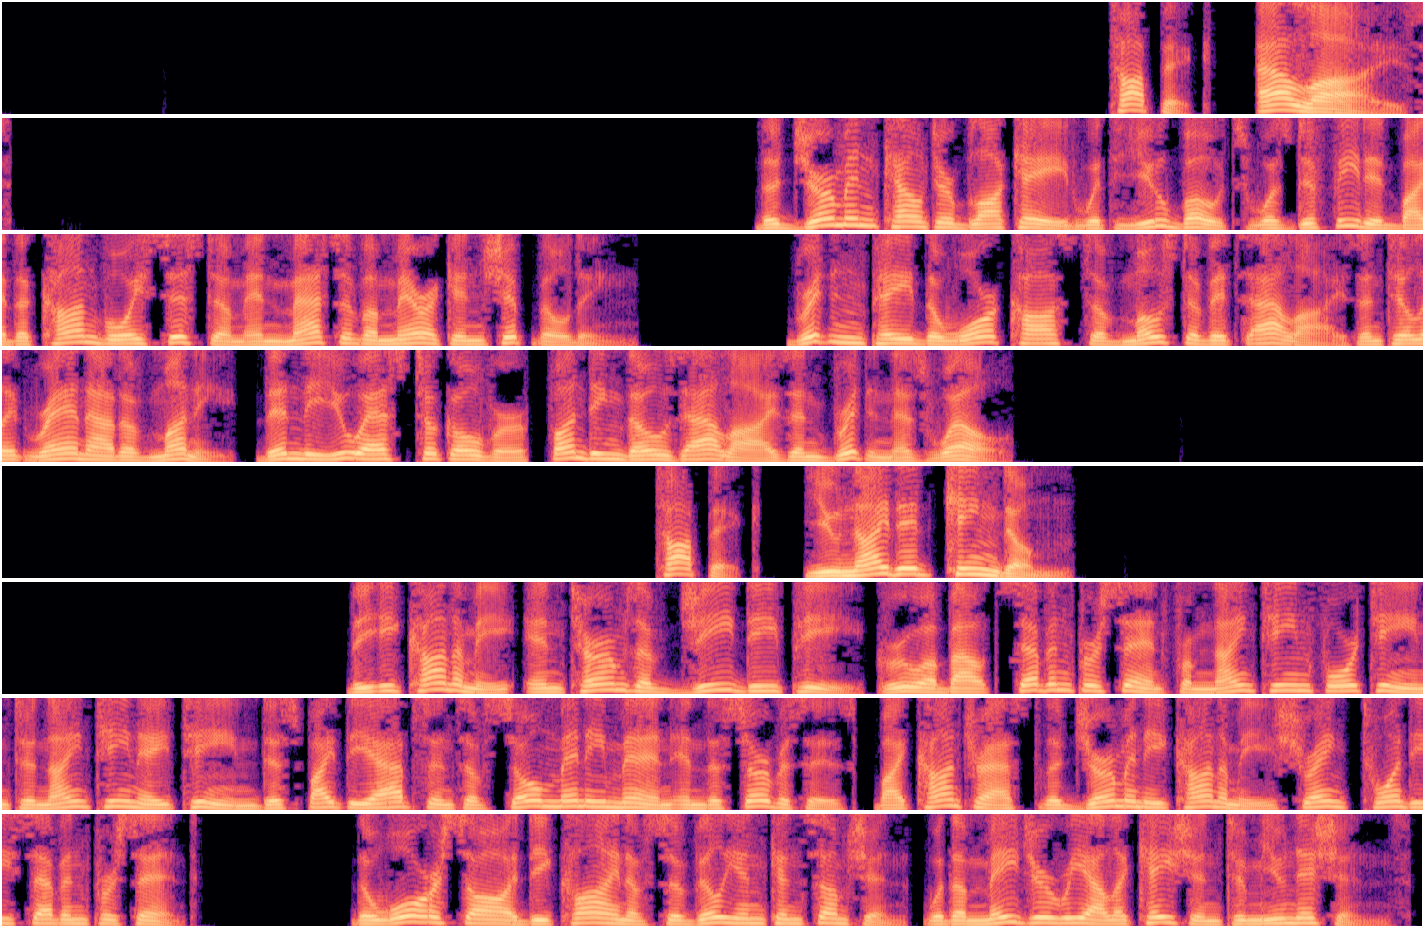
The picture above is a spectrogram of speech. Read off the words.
Topic: Allies. The German counter-blockade with U-boats was defeated by the convoy system and massive American shipbuilding. Britain paid the war costs of most of its allies until it ran out of money, then the US took over, funding those allies and Britain as well. United Kingdom The economy in terms of GDP grew about 7% from 1914 to 1918 despite the absence of so many men in the services, by contrast the German economy shrank 27%. The war saw a decline of civilian consumption, with a major reallocation to munitions.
